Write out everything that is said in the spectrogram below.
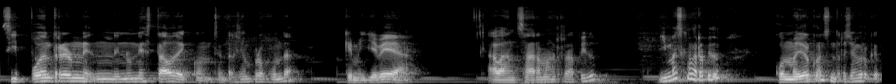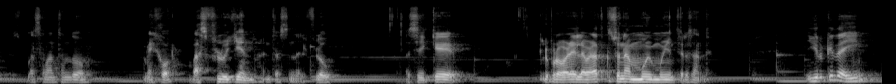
si puedo entrar en un estado de concentración profunda que me lleve a avanzar más rápido. Y más que más rápido, con mayor concentración creo que pues, vas avanzando mejor, vas fluyendo, entras en el flow. Así que lo probaré, la verdad que suena muy, muy interesante. Y creo que de ahí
